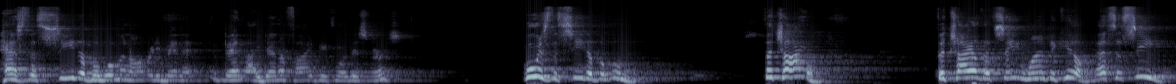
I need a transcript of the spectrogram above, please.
has the seed of the woman already been, been identified before this verse? Who is the seed of the woman? The child. The child that Satan wanted to kill. That's the seed.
